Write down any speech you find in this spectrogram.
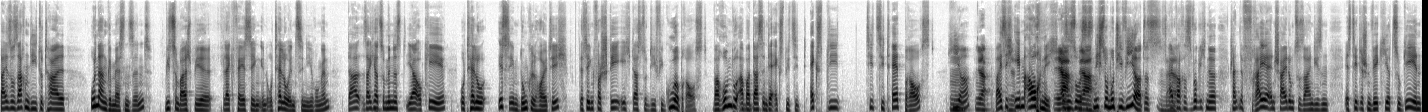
bei so Sachen, die total unangemessen sind, wie zum Beispiel Blackfacing in Othello-Inszenierungen, da sage ich ja zumindest, ja, okay, Othello ist eben dunkelhäutig, deswegen verstehe ich, dass du die Figur brauchst. Warum du aber das in der Explizit Explizität brauchst, hier, Ja. weiß ich ja. eben auch nicht. Ja, also so, es ist nicht so motiviert. Es ist Ja. einfach, es ist wirklich eine, scheint eine freie Entscheidung zu sein, diesen ästhetischen Weg hier zu gehen.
